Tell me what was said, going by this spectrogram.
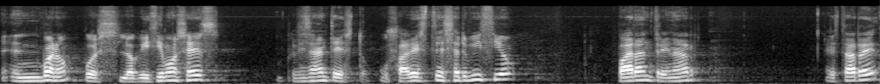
En- bueno, pues lo que hicimos es precisamente esto, usar este servicio para entrenar esta red,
